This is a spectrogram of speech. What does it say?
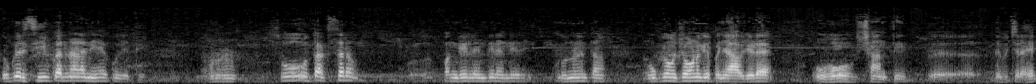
ਕਿਉਂਕਿ ਰਿਸੀਵ ਕਰਨ ਵਾਲਾ ਨਹੀਂ ਹੈ ਕੋਈ ਇੱਥੇ। ਹੁਣ ਸੋ ਉਹ ਤਾਂ ਅਕਸਰ ਪੰਗੇ ਲੈਂਦੇ ਰਹਿੰਦੇ ਨੇ। ਉਹਨਾਂ ਨੇ ਤਾਂ ਉਹ ਕਿਉਂ ਚਾਹਣਗੇ ਪੰਜਾਬ ਜਿਹੜਾ ਉਹ ਸ਼ਾਂਤੀ ਦੇ ਵਿੱਚ ਰਹੇ।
